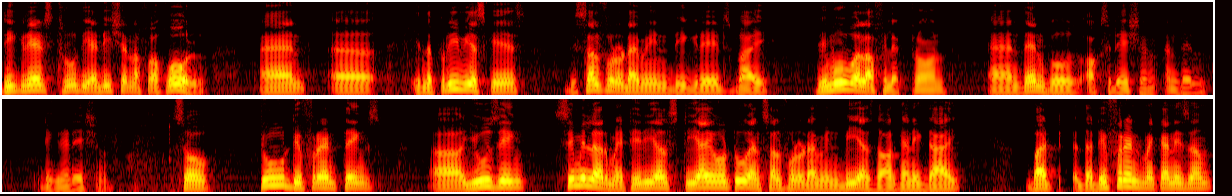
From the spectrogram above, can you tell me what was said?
degrades through the addition of a hole and uh, in the previous case the sulforhodamine degrades by removal of electron and then goes oxidation and then degradation. So, two different things uh, using similar materials TiO2 and sulforhodamine B as the organic dye, but the different mechanism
